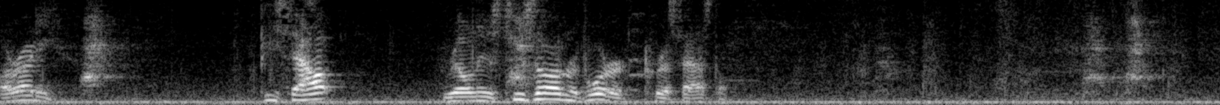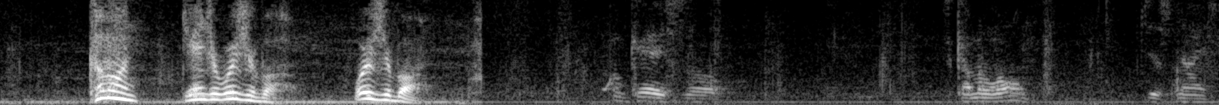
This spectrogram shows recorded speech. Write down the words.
Alrighty. Peace out. Real News Tucson reporter Chris Haskell. Come on, Ginger, where's your ball? Where's your ball? Okay, so coming along. Just nice.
